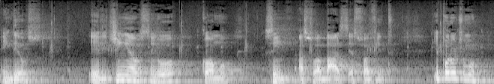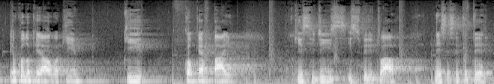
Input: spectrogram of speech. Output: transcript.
em Deus. Ele tinha o Senhor como, sim, a sua base, a sua vida. E por último, eu coloquei algo aqui que qualquer pai que se diz espiritual necessita ter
